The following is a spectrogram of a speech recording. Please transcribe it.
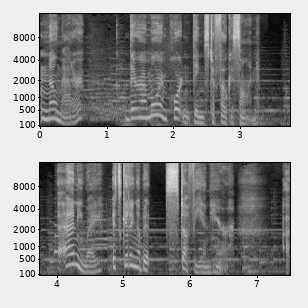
No matter. There are more important things to focus on. Anyway, it's getting a bit stuffy in here. I-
